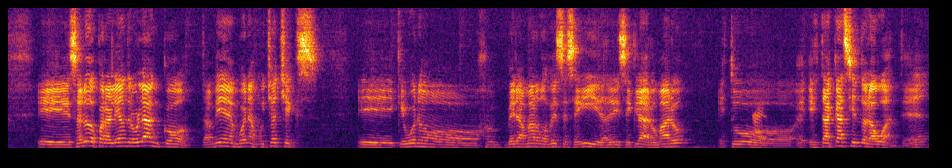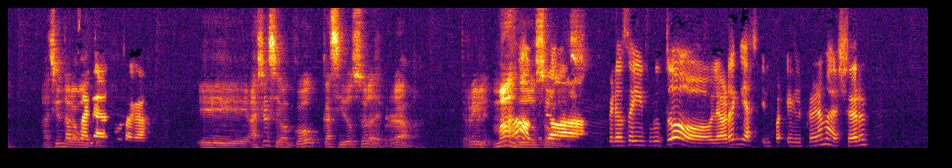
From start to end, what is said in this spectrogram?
Saludos para Leandro Blanco, también, buenas muchachos. qué bueno ver a Mar dos veces seguidas, dice claro, Maro. Estuvo. Eh, está acá haciendo el aguante, ¿eh? Haciendo el aguante. Acá, Eh, ayer se bancó casi dos horas de programa. Terrible. Más de ah, dos horas. pero se disfrutó. La verdad que el, programa de ayer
